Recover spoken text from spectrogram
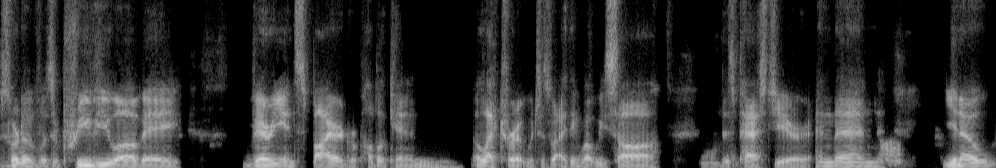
sort of was a preview of a very inspired Republican electorate, which is what I think what we saw this past year. And then, you know,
